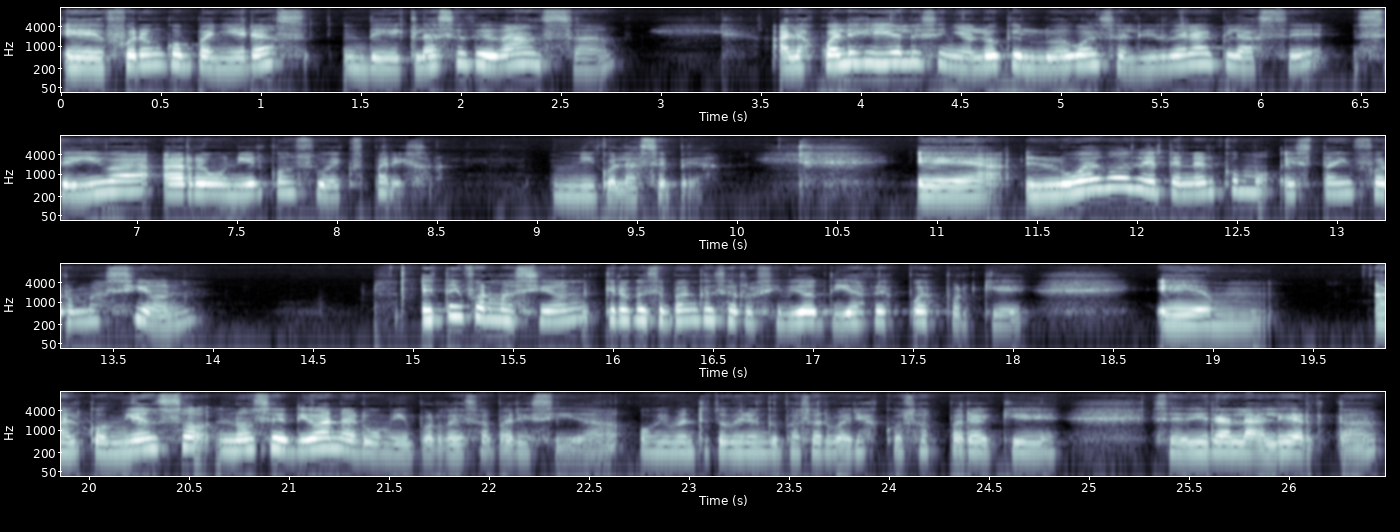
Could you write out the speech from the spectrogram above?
eh, fueron compañeras de clases de danza, a las cuales ella le señaló que luego al salir de la clase se iba a reunir con su expareja, Nicolás Cepeda. Eh, luego de tener como esta información, esta información creo que sepan que se recibió días después porque em, al comienzo no se dio a Narumi por desaparecida. Obviamente tuvieron que pasar varias cosas para que se diera la alerta.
